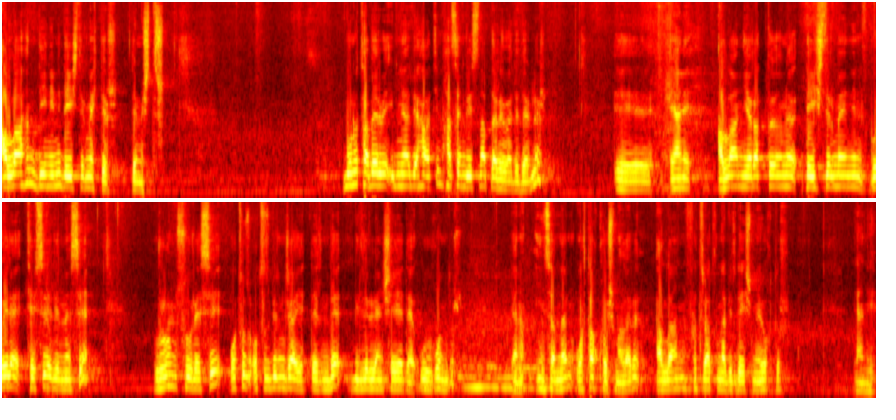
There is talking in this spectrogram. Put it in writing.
Allah'ın dinini değiştirmektir demiştir. Bunu Taber ve İbn Abi Hatim Hasan bir isnatla rivayet ederler. Ee, yani Allah'ın yarattığını değiştirmenin böyle tefsir edilmesi Rum suresi 30-31. ayetlerinde bildirilen şeye de uygundur. Yani insanların ortak koşmaları, Allah'ın fıtratında bir değişme yoktur. Yani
